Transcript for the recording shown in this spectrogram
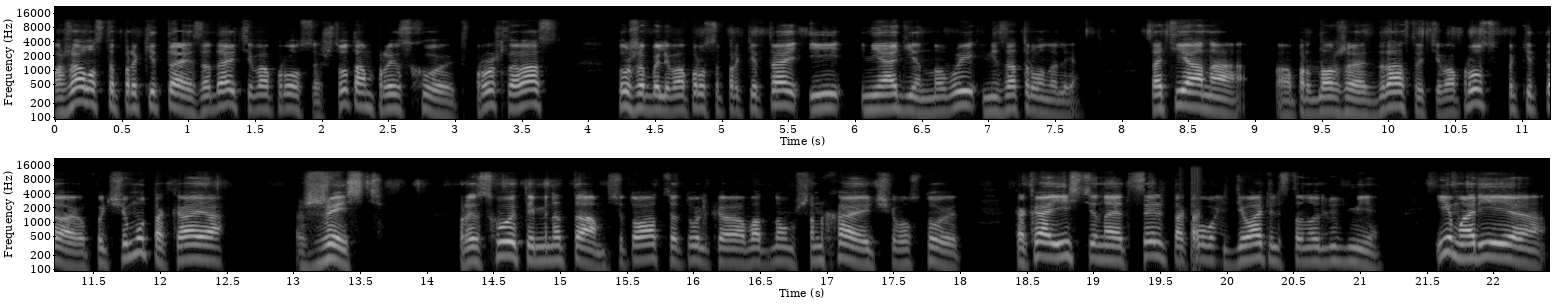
пожалуйста, про Китай задайте вопросы. Что там происходит? В прошлый раз тоже были вопросы про Китай, и не один, но вы не затронули. Татьяна а, продолжает. Здравствуйте. Вопрос по Китаю. Почему такая жесть происходит именно там? Ситуация только в одном Шанхае чего стоит. Какая истинная цель такого издевательства над людьми? И Мария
